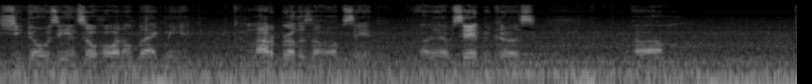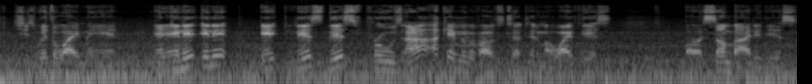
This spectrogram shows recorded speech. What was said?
she goes in so hard on black men A lot of brothers are upset. Uh, they're upset because um, she's with a white man, and, and it and it it this this proves. I, I can't remember if I was telling my wife this or somebody this.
